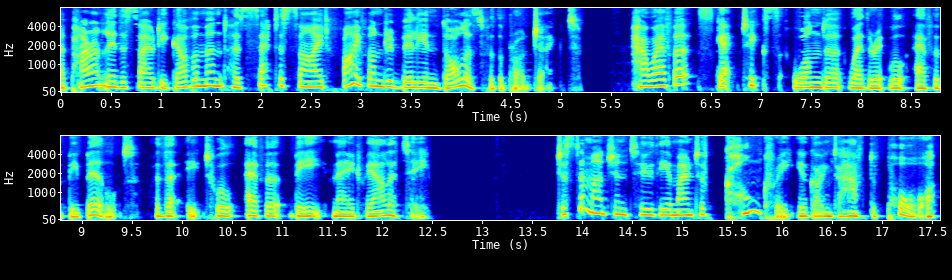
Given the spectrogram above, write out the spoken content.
Apparently the Saudi government has set aside $500 billion for the project. However, skeptics wonder whether it will ever be built, whether it will ever be made reality. Just imagine too the amount of concrete you're going to have to pour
